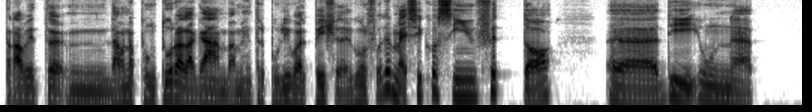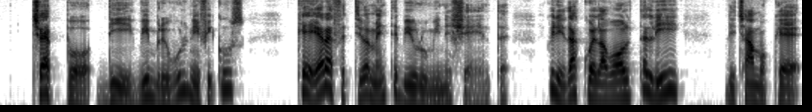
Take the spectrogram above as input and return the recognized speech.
travit, mh, da una puntura alla gamba mentre puliva il pesce del Golfo del Messico si infettò eh, di un ceppo di Vibrio vulnificus che era effettivamente bioluminescente. Quindi da quella volta lì diciamo che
